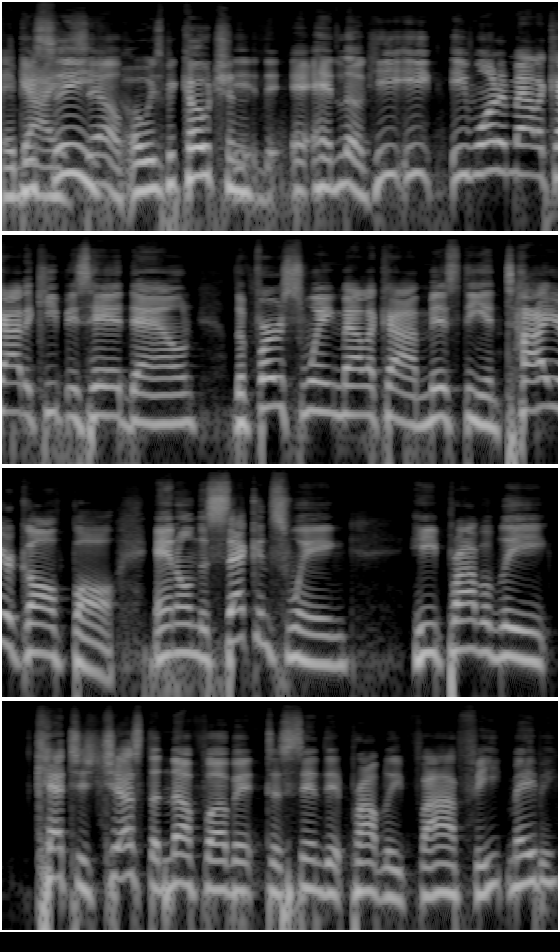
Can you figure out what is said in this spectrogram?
ABC, guy himself. Always be coaching. And look, he he he wanted Malachi to keep his head down. The first swing, Malachi missed the entire golf ball. And on the second swing, he probably catches just enough of it to send it probably five feet, maybe.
